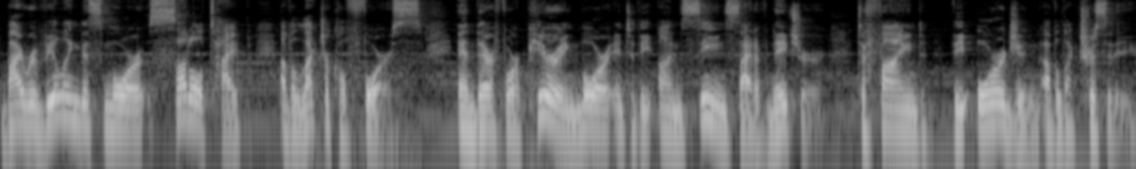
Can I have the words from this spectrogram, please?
by revealing this more subtle type of electrical force, and therefore peering more into the unseen side of nature to find the origin of electricity.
